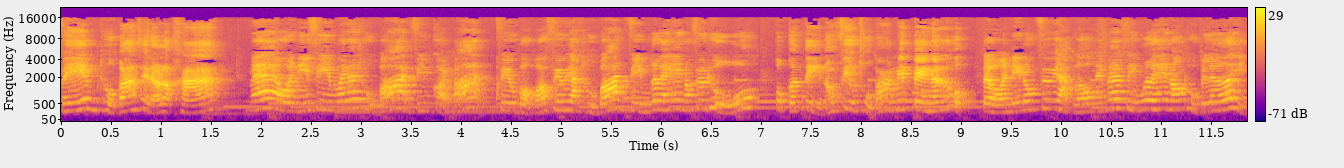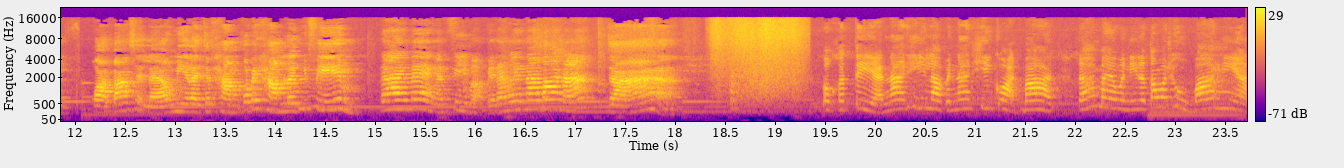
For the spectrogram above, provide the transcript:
ฟิล์มถูบ้านเสร็จแล้วเหรอคะ แม่วันนี้ฟิล์มไม่ได้ถูบ้านฟิล์มกวาดบ้านฟิลบอกว่าฟิลอยากถูบ้านฟิล์มก็เลยให้น้องฟิลถู ปกติน้องฟิลถูบ้านไม่เป็นนะลูกแต่วันนี้น้องฟิลอยากลองไงแม่ฟิล์มก็เลยให้น้องถูไปเลยกวาดบ้านเสร็จแล้วมีอะไรจะทำก็ไปทำเลยพี่ฟิล์มได้แม่งั้นฟิล์มอะไปนั่งเล่นหน้าบ้านนะจ้าปกติอะหน้าที่เราเป็นหน้าที่กวาดบ้าน แล้วทำไมวันนี้เราต้องมาถูบ้านเนี่ย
